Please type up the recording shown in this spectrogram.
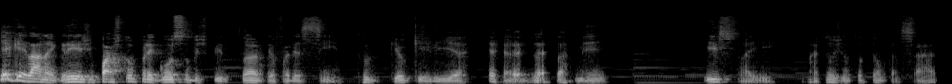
Cheguei lá na igreja, o pastor pregou sobre o Espírito Santo, eu falei assim, tudo que eu queria era exatamente isso aí. Mas hoje eu estou tão cansado.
